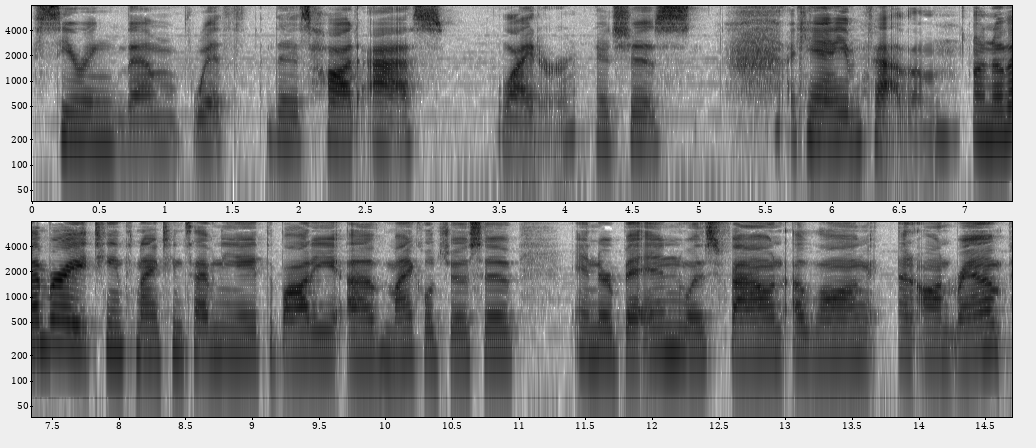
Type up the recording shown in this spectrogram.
searing them with this hot ass lighter. It's just, I can't even fathom. On November 18th, 1978, the body of Michael Joseph Inderbieten was found along an on ramp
